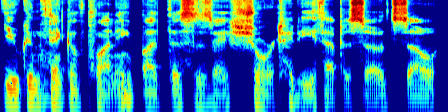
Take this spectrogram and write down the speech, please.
you can think of plenty, but this is a short Hadith episode. So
